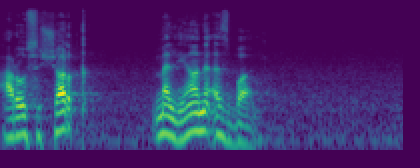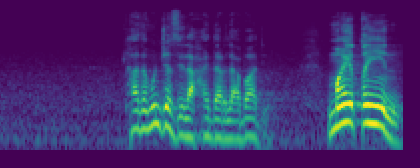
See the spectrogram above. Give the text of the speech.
عروس الشرق. مليانه أزبال. هذا منجز إلى حيدر العبادي. مي طين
